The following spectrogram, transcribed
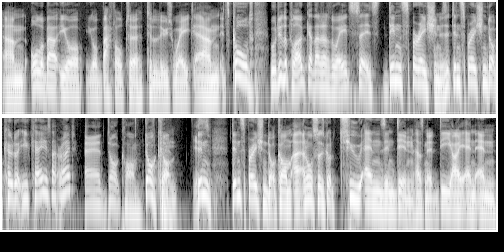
um, all about your, your battle to, to lose weight. Um, it's called, we'll do the plug, get that out of the way. It's, it's Dinnspiration. Is it dinnspiration.co.uk? Is that right? Uh, dot com. Dot com. Din, dinnspiration.com. uh, And also, it's got two N's in din, hasn't it? D I N N.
